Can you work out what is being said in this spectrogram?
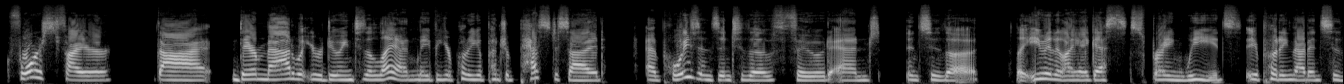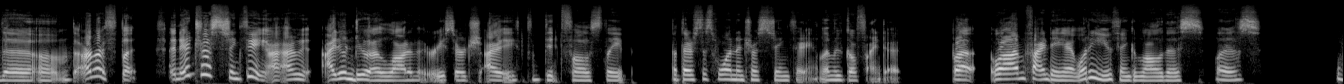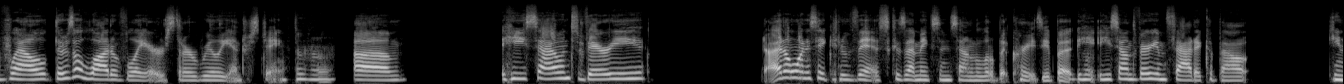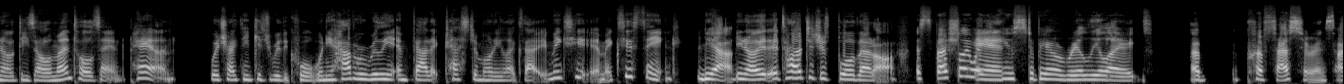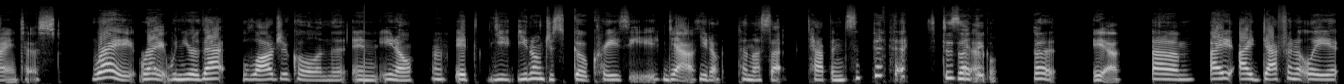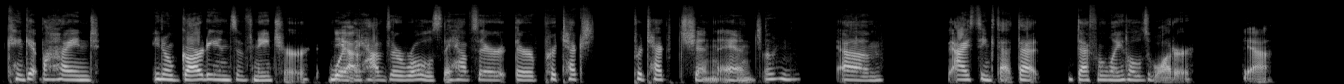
forest fire that they're mad what you're doing to the land. Maybe you're putting a bunch of pesticide and poisons into the food and into the like even like I guess spraying weeds. You're putting that into the um the earth. But an interesting thing, I I, I didn't do a lot of research. I did fall asleep. But there's this one interesting thing. Let me go find it. But well, I'm finding it, what do you think of all of this, Liz? Well, there's a lot of layers that are really interesting. Mm-hmm. Um, he sounds very. I don't want to say convinced because that makes him sound a little bit crazy, but he, he sounds very emphatic about, you know, these elementals and Pan, which I think is really cool. When you have a really emphatic testimony like that, it makes you it makes you think. Yeah. You know, it, it's hard to just blow that off. Especially when And- he used to be a really like professor and scientist. Right, right. When you're that logical and the and you know, Mm. it you, you don't just go crazy. Yeah. You know, unless that happens to some Yeah. people. But Yeah. um i i definitely can get behind you know guardians of nature where Yeah. they have their roles they have their their protection protection and Mm-hmm. um i think that that definitely holds water Yeah.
